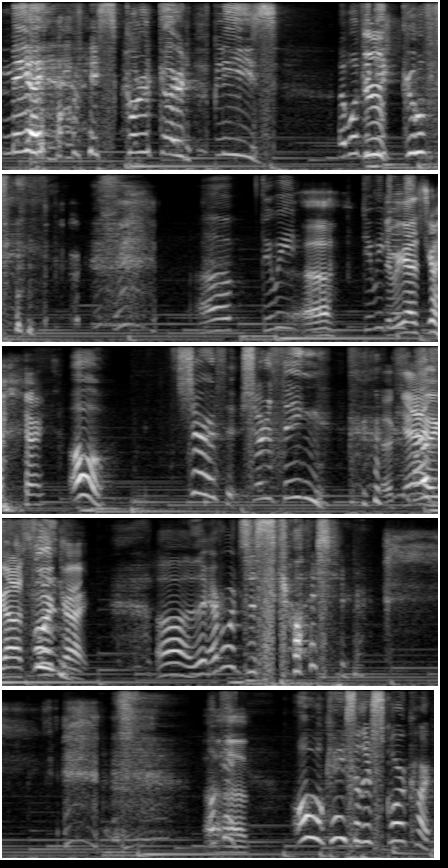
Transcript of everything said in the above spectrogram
May I have a scorecard, please? I want to get goofing. um, do we? Uh, Do we do just? we got a scorecard? Oh, sure, th sure thing. Okay, we got a scorecard. Oh, there- everyone's just Scottish here. Okay. Uh, Oh, okay, so there's scorecard.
